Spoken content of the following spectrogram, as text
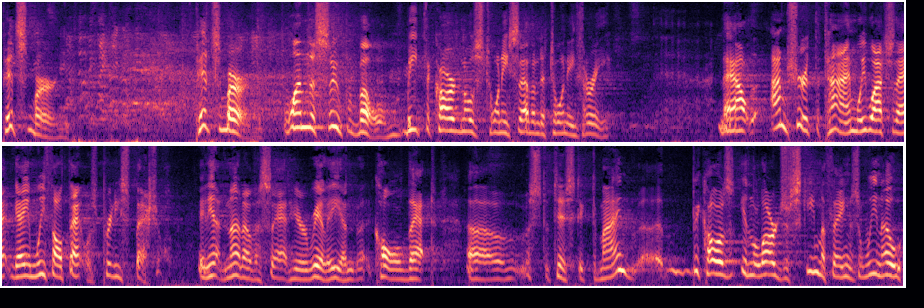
Pittsburgh. Pittsburgh won the Super Bowl, beat the Cardinals 27 to 23. Now, I'm sure at the time we watched that game, we thought that was pretty special. And yet, none of us sat here really and called that uh, statistic to mind uh, because, in the larger scheme of things, we know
